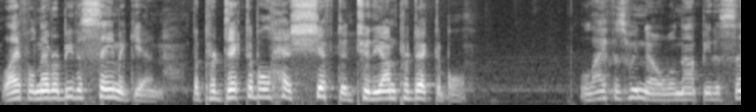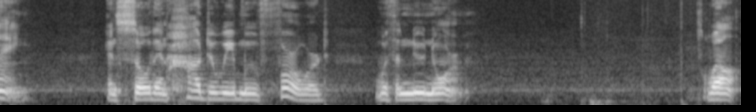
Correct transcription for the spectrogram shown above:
Life will never be the same again. The predictable has shifted to the unpredictable. Life as we know will not be the same. And so then, how do we move forward with a new norm? Well,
